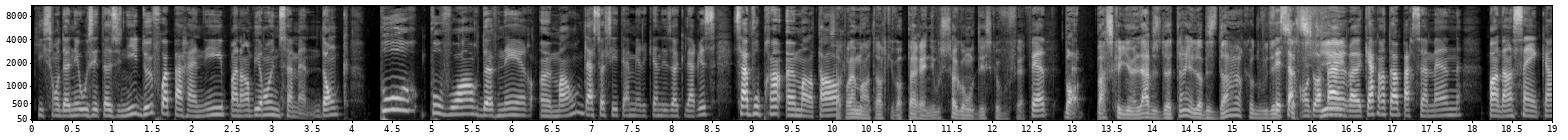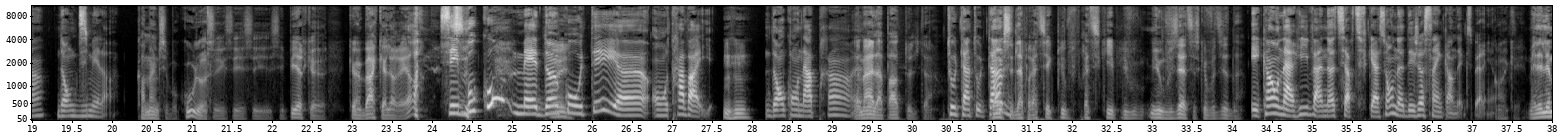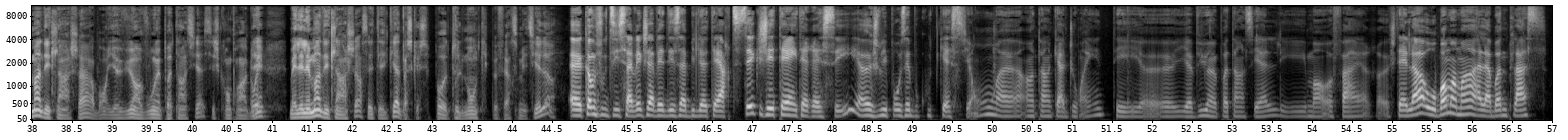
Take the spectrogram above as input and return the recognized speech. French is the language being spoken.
qui sont donnés aux États-Unis deux fois par année pendant environ une semaine. Donc, pour pouvoir devenir un membre de la Société américaine des ocularistes, ça vous prend un Ça mentor. prend un mentor qui va parrainer ou seconder ce que vous faites. Fait, Bon, parce qu'il y a un laps de temps, un laps d'heures quand vous êtes ça. certifié. On doit faire euh, 40 heures par semaine pendant 5 ans, donc 10 000 heures. Quand même, c'est beaucoup, c'est pire que- qu'un baccalauréat. C'est beaucoup, mais d'un Oui. côté, euh, on travaille. Mhm. Donc, on apprend euh, La main à la pâte tout le temps. tout le temps, tout le temps. Donc, c'est de la pratique. Plus vous pratiquez, plus vous- mieux vous êtes, c'est ce que vous dites. Et quand on arrive à notre certification, on a déjà 5 ans d'expérience. Mais l'élément déclencheur, bon, il a vu en vous un potentiel, si je comprends bien. Oui. Mais l'élément déclencheur, c'était lequel? Parce que c'est pas tout le monde qui peut faire ce métier-là. Euh, comme je vous dis, il savait que j'avais des habiletés artistiques. J'étais intéressée. Euh, je lui posais beaucoup de questions euh, en tant qu'adjointe et euh, il a vu un potentiel et il m'a offert. euh, J'étais là au bon moment, à la bonne place.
